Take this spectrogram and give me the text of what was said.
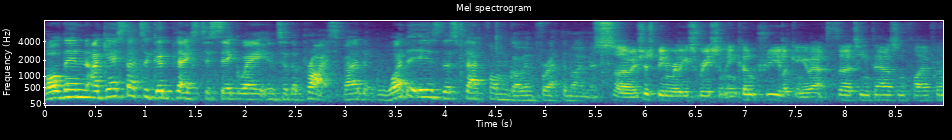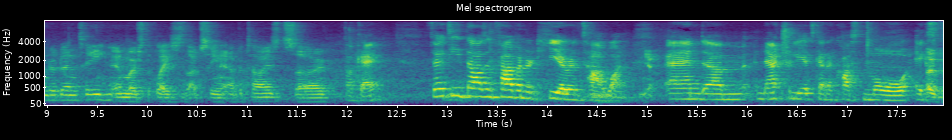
well, then I guess that's a good place to segue into the price. But what is this platform going for at the moment? So it's just been released recently in country, looking about 13,500 NT in most of the places that I've seen it advertised. So Okay. 13,500 here in Taiwan. Yeah. And um, naturally it's going to cost more export.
